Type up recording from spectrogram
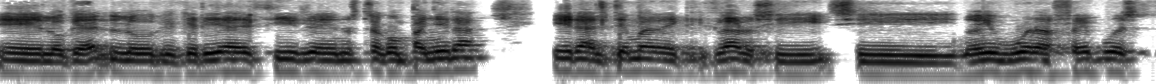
Eh, lo, que, lo que quería decir eh, nuestra compañera era el tema de que, claro, si, si no hay buena fe, pues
